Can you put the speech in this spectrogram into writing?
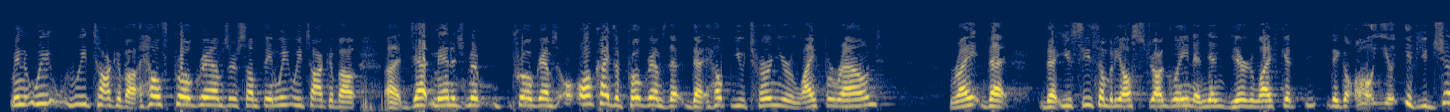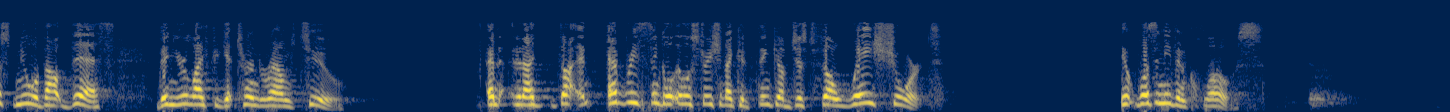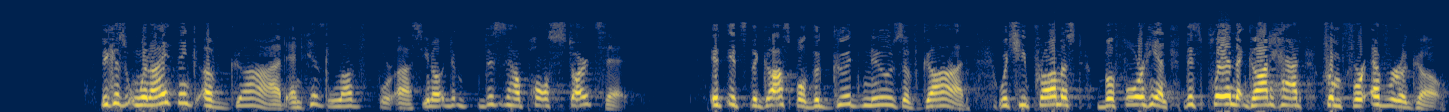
I mean, we, we talk about health programs or something. We, we talk about uh, debt management programs, all kinds of programs that, that help you turn your life around, right? That, that you see somebody else struggling and then your life get, they go, oh, you, if you just knew about this, then your life could get turned around too. And, and I thought, and every single illustration I could think of just fell way short. It wasn't even close. Because when I think of God and His love for us, you know, this is how Paul starts it. It. It's the gospel, the good news of God, which He promised beforehand. This plan that God had from forever ago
